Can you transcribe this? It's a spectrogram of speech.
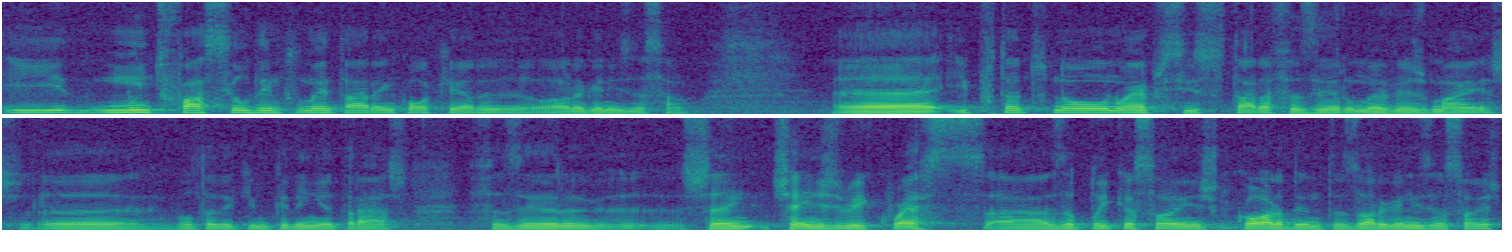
e muito fácil de implementar em qualquer organização. Uh, e, portanto, não, não é preciso estar a fazer, uma vez mais, uh, voltando aqui um bocadinho atrás, fazer change requests às aplicações core dentro das organizações.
